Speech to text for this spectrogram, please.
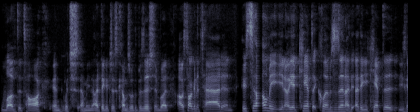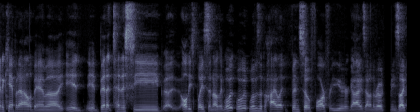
love to talk and which i mean i think it just comes with the position but i was talking to tad and he's telling me you know he had camped at clemson. I, th- I think he camped at he's going to camp at alabama. He had, he had been at tennessee uh, all these places. And i was like what, what, what, was the highlight been so far for you? Your guys out on the road and he's like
